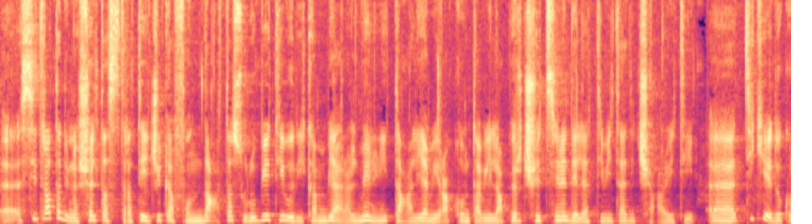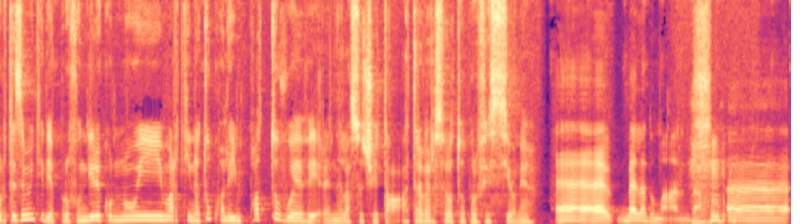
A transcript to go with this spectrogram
Eh, si tratta di una scelta strategica fondata sull'obiettivo di cambiare, almeno in Italia, mi raccontavi la percezione delle attività di charity. Eh, ti chiedo cortesemente di approfondire con noi, Martina, tu quale impatto vuoi avere nella società attraverso la tua professione? Eh, bella domanda. eh,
